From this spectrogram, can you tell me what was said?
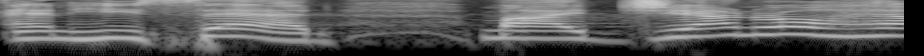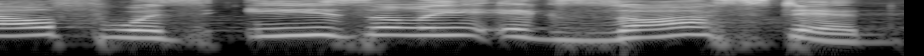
And he said, My general health was easily exhausted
